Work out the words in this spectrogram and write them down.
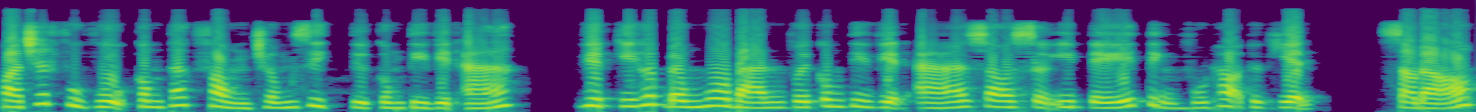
hóa chất phục vụ công tác phòng chống dịch từ công ty Việt Á. Việc ký hợp đồng mua bán với công ty Việt Á do Sở Y tế tỉnh Phú Thọ thực hiện. Sau đó,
